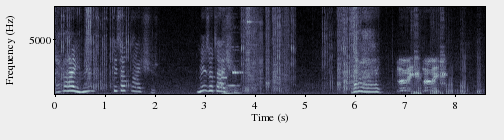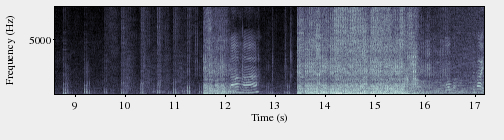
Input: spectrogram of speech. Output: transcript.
Давай, ми... ти затащиш. Ми затащимо. Давай! Move it, move it. Ага. Оба, давай,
